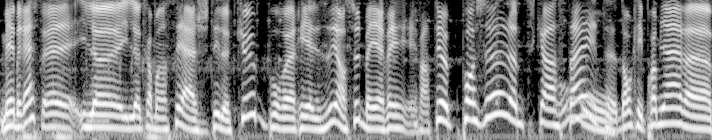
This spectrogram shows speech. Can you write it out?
Mais bref, euh, il, a, il a commencé à ajouter le cube pour euh, réaliser ensuite, ben, il avait inventé un puzzle, un petit casse-tête. Oh. Donc les premières euh,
